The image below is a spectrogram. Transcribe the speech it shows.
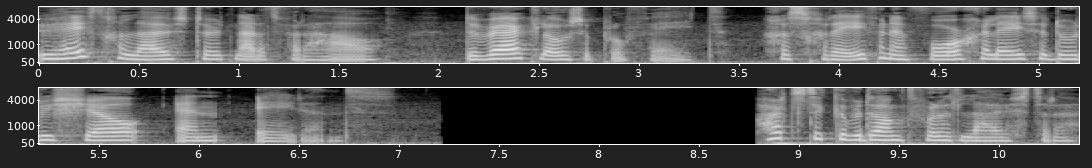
U heeft geluisterd naar het verhaal De werkloze profeet, geschreven en voorgelezen door Richelle en Edens. Hartstikke bedankt voor het luisteren.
